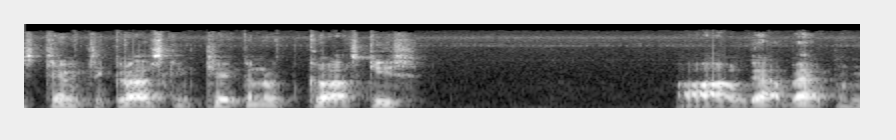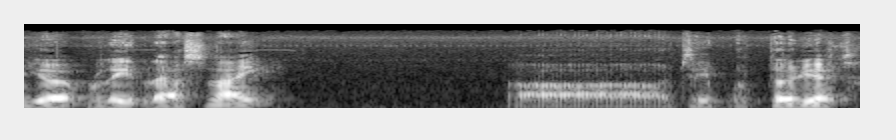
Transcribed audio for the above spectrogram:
It's Timothy Kruskin kicking with Kruskis. Uh, I got back from Europe late last night. Uh, it's April 30th,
